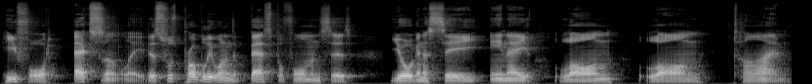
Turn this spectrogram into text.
he fought excellently. This was probably one of the best performances you're going to see in a long, long time.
